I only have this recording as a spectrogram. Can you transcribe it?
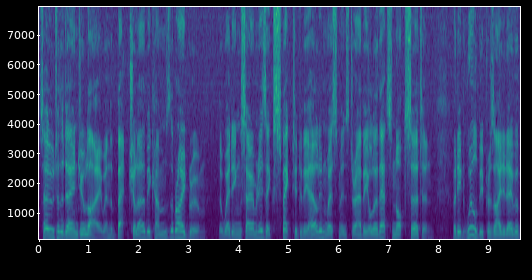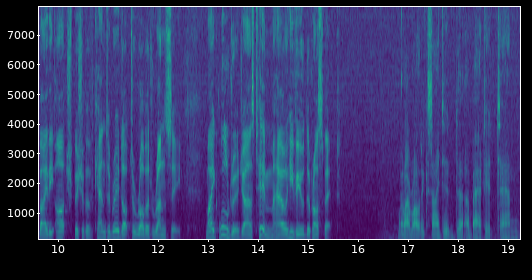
So to the day in July when the bachelor becomes the bridegroom. The wedding ceremony is expected to be held in Westminster Abbey, although that's not certain. But it will be presided over by the Archbishop of Canterbury, Dr. Robert Runcie. Mike Wooldridge asked him how he viewed the prospect. Well, I'm rather excited uh, about it and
